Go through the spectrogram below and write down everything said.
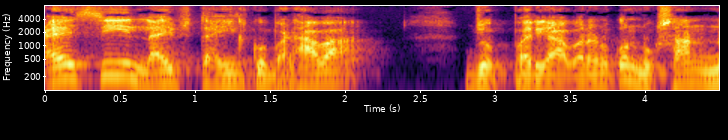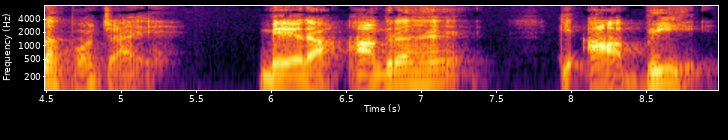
ऐसी लाइफस्टाइल को बढ़ावा जो पर्यावरण को नुकसान न पहुँचाए। मेरा आग्रह है कि आप भी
